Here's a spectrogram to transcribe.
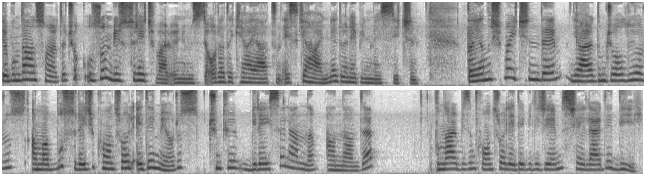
Ve bundan sonra da çok uzun bir süreç var önümüzde oradaki hayatın eski haline dönebilmesi için. Dayanışma içinde yardımcı oluyoruz ama bu süreci kontrol edemiyoruz. Çünkü bireysel anlam, anlamda bunlar bizim kontrol edebileceğimiz şeyler de değil.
